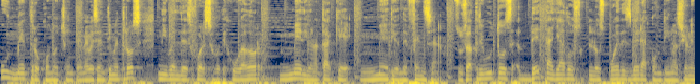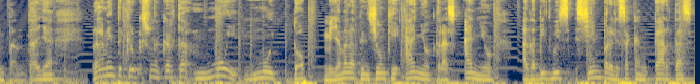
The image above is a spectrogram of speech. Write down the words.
1 metro con 89 centímetros, nivel de esfuerzo de jugador medio en ataque, medio en defensa. Sus atributos detallados los puedes ver a continuación en pantalla. Realmente creo que es una carta muy, muy top. Me llama la atención que año tras año a David Luiz siempre le sacan cartas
